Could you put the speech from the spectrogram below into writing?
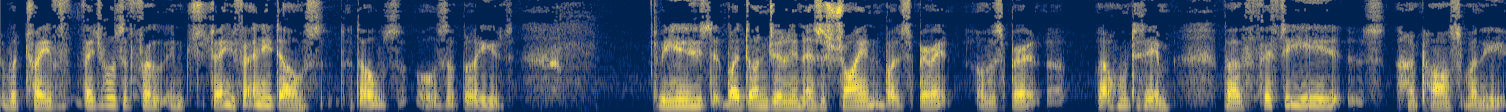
would trade vegetables and fruit in exchange for any dolls. The dolls also believed to be used by Don Julian as a shrine by the spirit of the spirit that haunted him. But fifty years had passed when he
